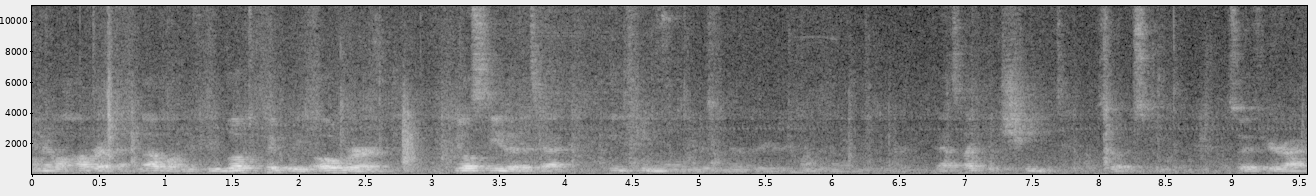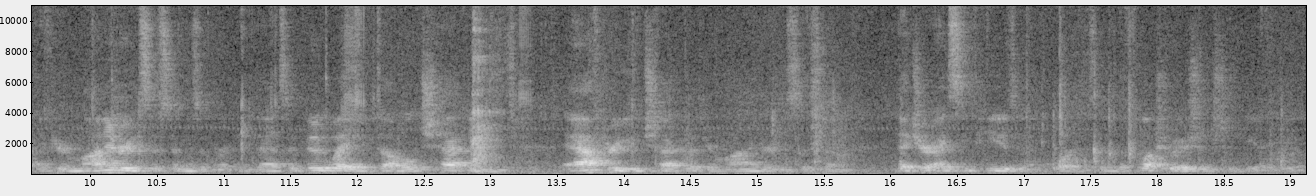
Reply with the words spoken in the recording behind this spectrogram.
and it'll hover at that level. And if you look quickly over, you'll see that it's at 18 millimeters of mercury or 20 millimeters of mercury. That's like the cheat, so to speak. So if, your if your monitoring system isn't working, that's a good way of double checking after you check with your monitoring system that your ICP is in accordance and the fluctuation should be ideal.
